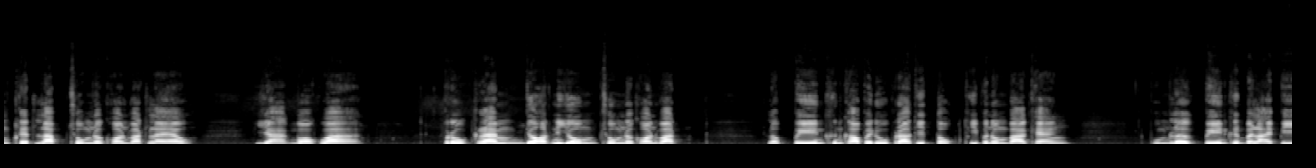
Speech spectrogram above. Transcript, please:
ำเคล็ดลับชมนครวัดแล้ว อยากบอกว่า โปรแกรมยอดนิยมชมนครวัด แล้วปีนขึ้นเขาไปดูพระอาทิตย์ตกที่พนมบาแคงผมเลิกปีนขึ้นไปหลายปี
